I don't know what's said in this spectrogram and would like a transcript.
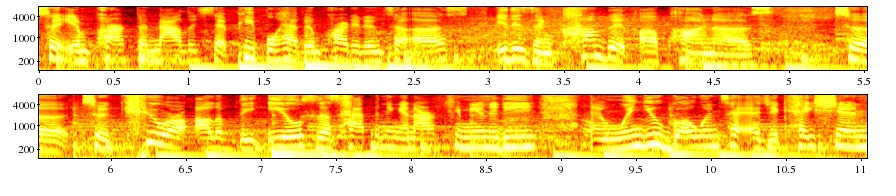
to impart the knowledge that people have imparted into us. It is incumbent upon us to to cure all of the ills that's happening in our community. And when you go into education,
